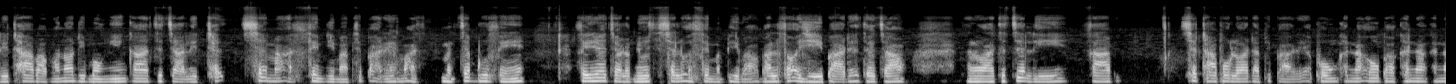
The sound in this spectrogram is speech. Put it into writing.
လေးထားပါဘောနော်ဒီမုံငင်းကကြကြလေးချက်ချက်မှအဆင်ပြေမှာဖြစ်ပါတယ်မမကြက်ဘူးဆိုရင်စိမ်းရွက်ကြော်လိုမျိုးချက်လို့အဆင်မပြေပါဘူးဘာလို့ဆိုအရေးပါတဲ့အတွက်ကြောင့်ကျွန်တော်ကကြကြလေးစား ချက်ထားဖို့လိုအပ်တာဖြစ်ပါတယ်အဖုံးခဏအုပ်ပါခဏခဏ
